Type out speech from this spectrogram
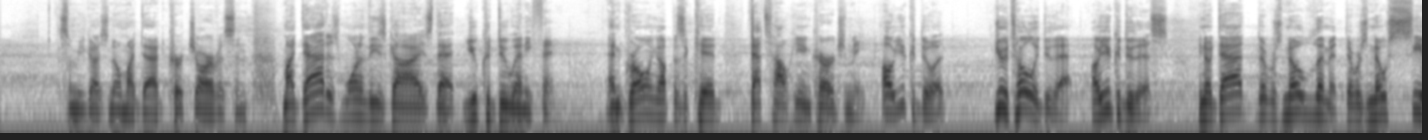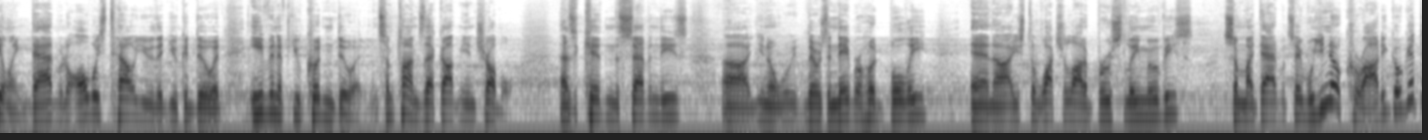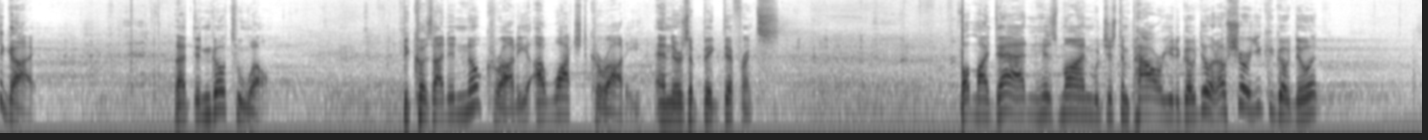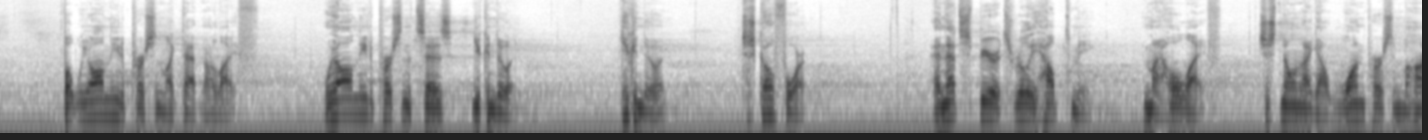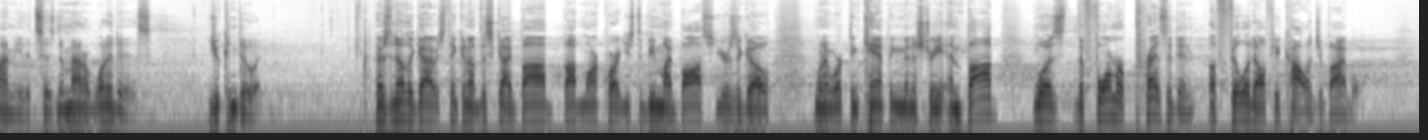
Some of you guys know my dad, Kurt Jarvis. And my dad is one of these guys that you could do anything. And growing up as a kid, that's how he encouraged me. Oh, you could do it. You totally do that. Oh, you could do this. You know, Dad, there was no limit, there was no ceiling. Dad would always tell you that you could do it, even if you couldn't do it. And sometimes that got me in trouble. As a kid in the 70s, uh, you know, there was a neighborhood bully, and uh, I used to watch a lot of Bruce Lee movies. So my dad would say, Well, you know karate, go get the guy. That didn't go too well. Because I didn't know karate, I watched karate, and there's a big difference. But my dad, in his mind, would just empower you to go do it. Oh, sure, you could go do it. But we all need a person like that in our life. We all need a person that says, You can do it. You can do it. Just go for it. And that spirit's really helped me in my whole life. Just knowing I got one person behind me that says, no matter what it is, you can do it. There's another guy I was thinking of, this guy, Bob. Bob Marquardt used to be my boss years ago when I worked in camping ministry. And Bob was the former president of Philadelphia College of Bible.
